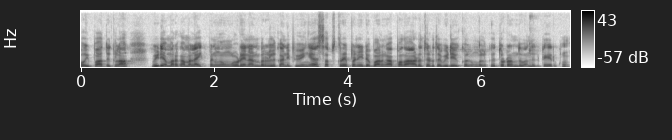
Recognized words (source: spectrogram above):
போய் பார்த்துக்கலாம். வீடியோ மறக்காமல் லைக் பண்ணுங்கள் உங்களுடைய நண்பர்களுக்கு அனுப்பி வைங்க. சப்ஸ்கிரைப் பண்ணிவிட்டு பாருங்கள் அப்போ தான் அடுத்தடுத்த வீடியோக்கள் உங்களுக்கு தொடர்ந்து வந்துக்கிட்டே இருக்கும்.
